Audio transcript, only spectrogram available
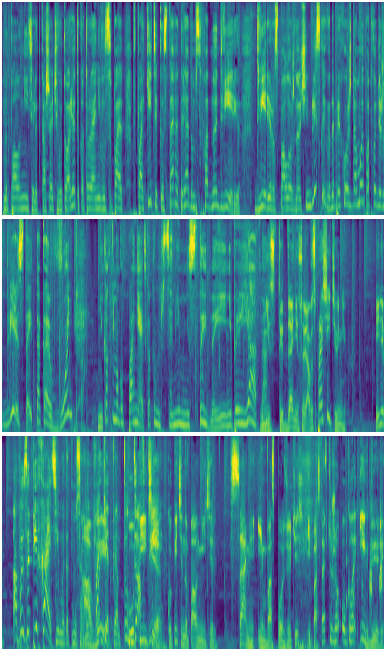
наполнитель от кошачьего туалета, который они высыпают в пакетик и ставят рядом с входной дверью. Двери расположены очень близко, и когда приходишь домой, подходишь к двери, стоит такая вонь. Никак не могу понять, как им самим не стыдно и неприятно. Ни стыда, ни совести. А вы спросите у них. Или А вы запихайте им этот мусорный а вы пакет прям туда, в купите, дверь. купите наполнитель, сами им воспользуйтесь и поставьте уже около их двери.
